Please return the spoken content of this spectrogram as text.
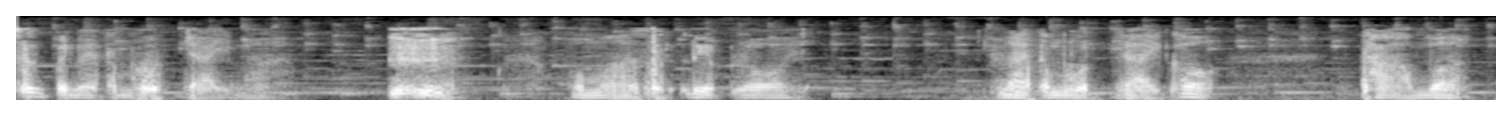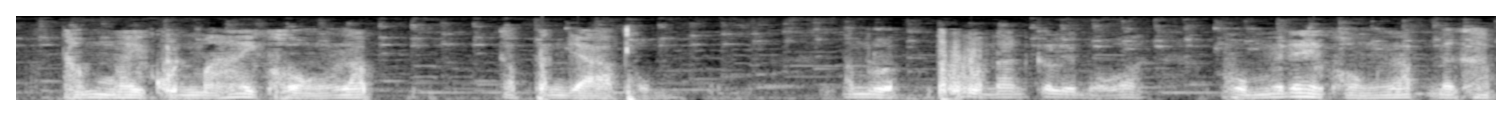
ซึ่งเป็นนายตำรวจใหญ่มาพอมาเสร็จเรียบร้อยนายตำรวจใหญ่ก็ถามว่าทำไมคุณมาให้ของลับกับปัญญาผมตำรวจผู้นั้นก็เลยบอกว่า ผมไม่ได้ของลับนะครับ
